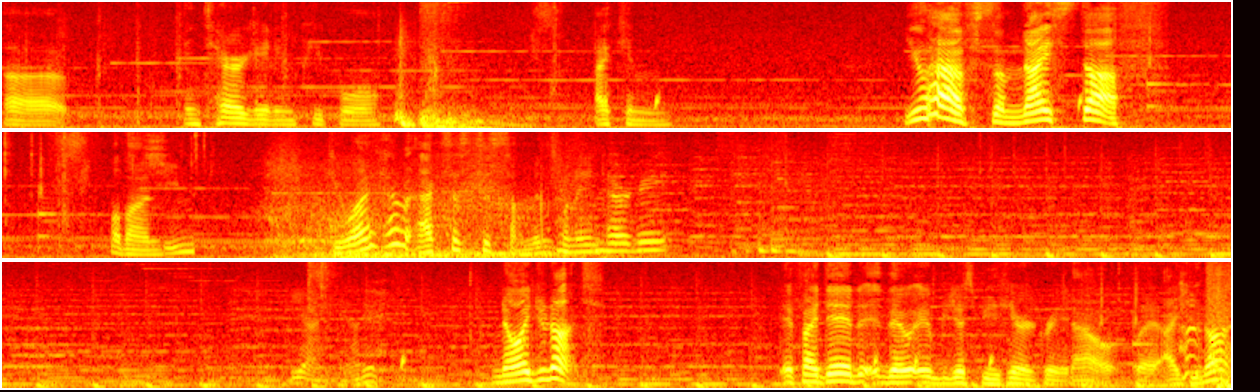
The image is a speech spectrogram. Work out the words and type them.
uh, interrogating people I can. You have some nice stuff! Hold on. Do I have access to summons when I interrogate? No, I do not. If I did, it would just be here grayed out, but I do not.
